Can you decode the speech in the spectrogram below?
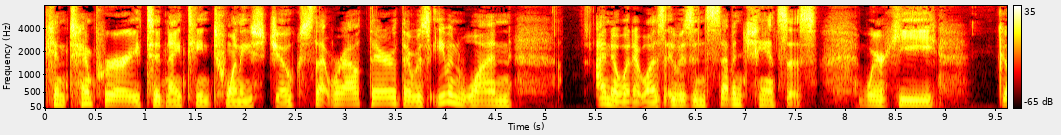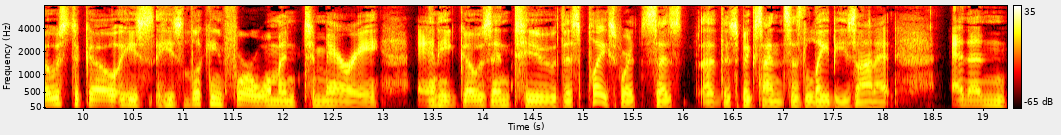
contemporary to 1920s jokes that were out there. There was even one, I know what it was. It was in Seven Chances where he goes to go he's he's looking for a woman to marry and he goes into this place where it says uh, there's a big sign that says ladies on it. And then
